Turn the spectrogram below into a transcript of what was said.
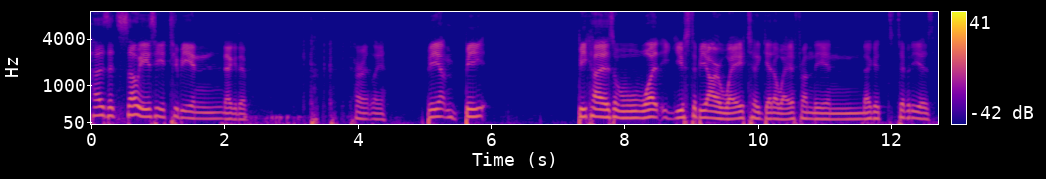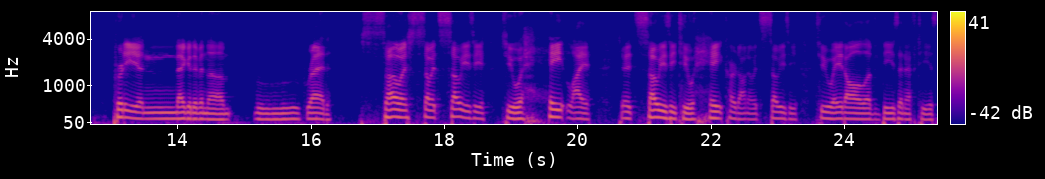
cause it's so easy to be in negative. Currently, be be. Because what used to be our way to get away from the negativity is pretty negative in the red. So it's so it's so easy to hate life. It's so easy to hate Cardano. It's so easy to hate all of these NFTs.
